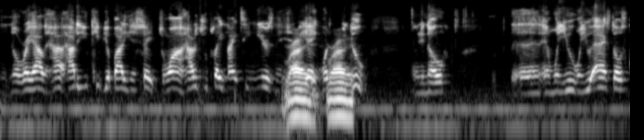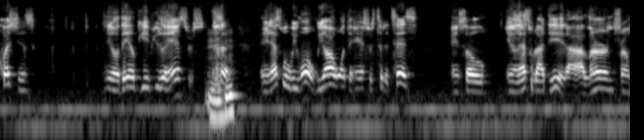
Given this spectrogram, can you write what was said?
you know, Ray Allen, how, how do you keep your body in shape? Juwan, how did you play 19 years in the right. NBA? What did you do? You know, and, and, when you when you ask those questions, you know they'll give you the answers, mm-hmm. and that's what we want. We all want the answers to the test, and so you know that's what I did. I, I learned from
